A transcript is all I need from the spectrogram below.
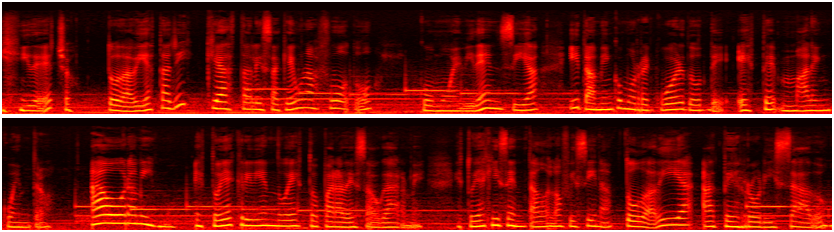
y de hecho todavía está allí, que hasta le saqué una foto como evidencia y también como recuerdo de este mal encuentro. Ahora mismo estoy escribiendo esto para desahogarme. Estoy aquí sentado en la oficina, todavía aterrorizado,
